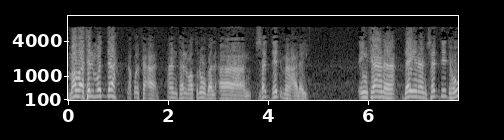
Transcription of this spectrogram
مضت المدة نقول تعال أنت المطلوب الآن سدد ما عليه. إن كان دينا سدده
